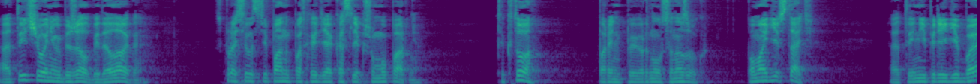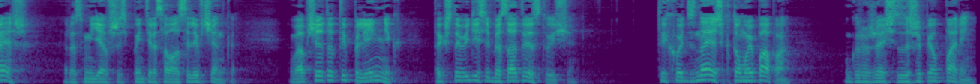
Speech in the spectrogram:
«А ты чего не убежал, бедолага?» – спросил Степан, подходя к ослепшему парню. «Ты кто?» Парень повернулся на звук. «Помоги встать!» «А ты не перегибаешь?» Рассмеявшись, поинтересовался Левченко. «Вообще-то ты пленник, так что веди себя соответствующе». «Ты хоть знаешь, кто мой папа?» Угрожающе зашипел парень.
